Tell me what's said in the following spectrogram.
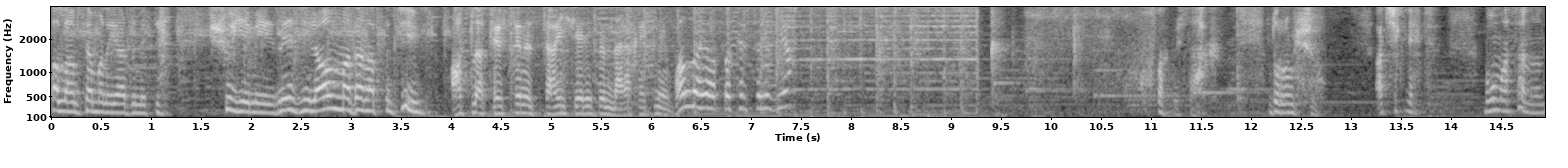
Allah'ım sen bana yardım et de şu yemeği rezil olmadan atlatayım. Atlatırsınız Sayın Şerif'im merak etmeyin. Vallahi atlatırsınız ya. Bak müstahak, durum şu. Açık net. Bu masanın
